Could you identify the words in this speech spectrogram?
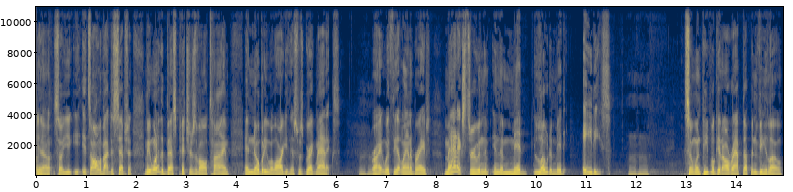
You know, so you, it's all about deception. I mean, one of the best pitchers of all time, and nobody will argue this, was Greg Maddux, mm-hmm. right, with the Atlanta Braves. Maddux threw in the in the mid, low to mid 80s. Mm-hmm. So when people get all wrapped up in velo,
